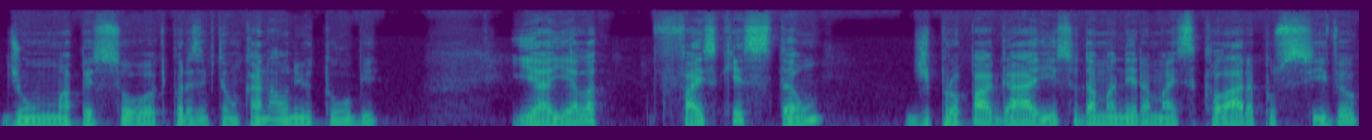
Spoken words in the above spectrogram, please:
de uma pessoa que, por exemplo, tem um canal no YouTube e aí ela faz questão de propagar isso da maneira mais clara possível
